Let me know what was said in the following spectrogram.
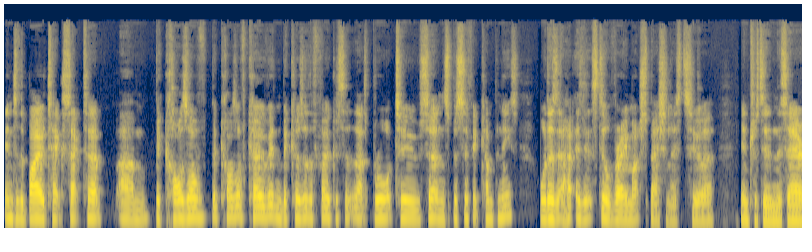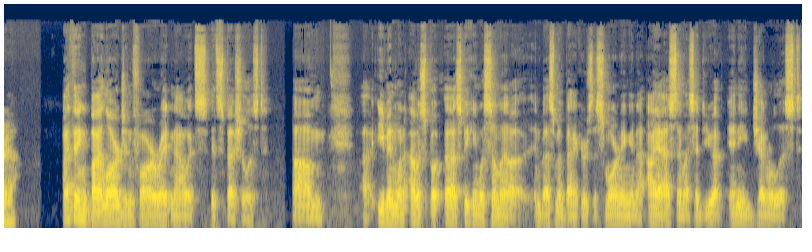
into the biotech sector um, because of because of COVID and because of the focus that that's brought to certain specific companies, or does it is it still very much specialists who are interested in this area? I think by large and far right now it's it's specialist. Um, uh, even when I was sp- uh, speaking with some uh, investment bankers this morning, and I asked them, I said, "Do you have any generalist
